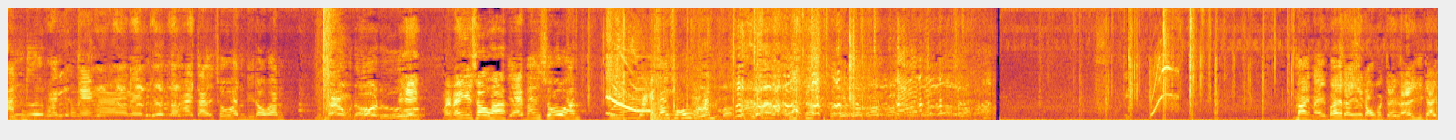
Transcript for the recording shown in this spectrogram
anh đưa em hai chục ngàn là em đưa em là hai tờ số anh đi đâu anh? Sao mà đỡ được? Cái gì mày bán cái số hả? Dạ bán số anh. Dạ bán số mà anh mai này mới ở đây đâu mà chạy lẹ với chạy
